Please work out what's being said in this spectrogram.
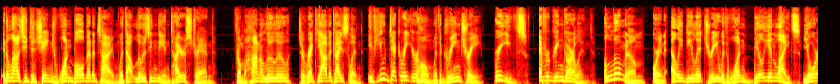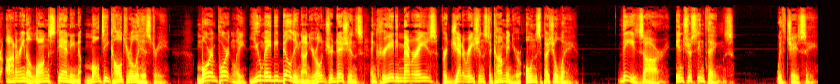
It allows you to change one bulb at a time without losing the entire strand. From Honolulu to Reykjavik, Iceland, if you decorate your home with a green tree, wreaths, evergreen garland, aluminum, or an LED lit tree with 1 billion lights, you're honoring a long standing multicultural history. More importantly, you may be building on your own traditions and creating memories for generations to come in your own special way. These are interesting things with JC.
